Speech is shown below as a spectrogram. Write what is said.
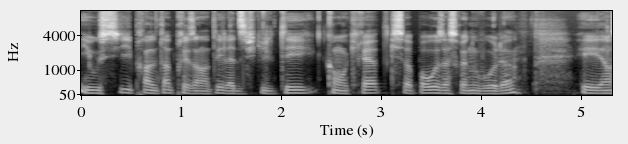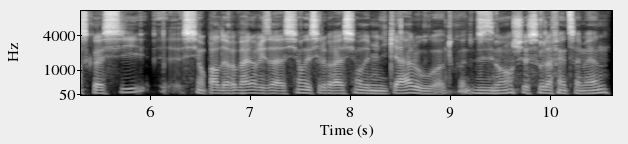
et aussi prend le temps de présenter la difficulté concrète qui s'oppose à ce renouveau-là. Et dans ce cas-ci, si on parle de valorisation des célébrations dominicales ou en tout cas du dimanche, c'est ça la fin de semaine,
